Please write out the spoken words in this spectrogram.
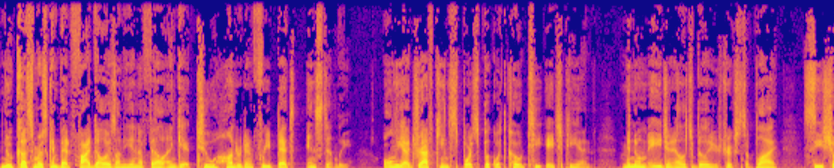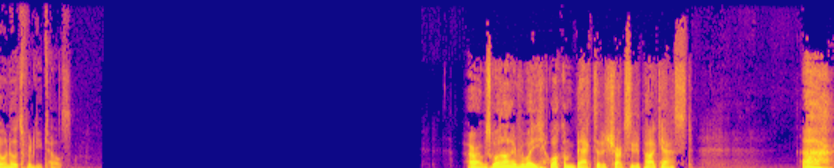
New customers can bet $5 on the NFL and get 200 in free bets instantly. Only at DraftKings Sportsbook with code THPN. Minimum age and eligibility restrictions apply. See show notes for details. All right, what's going on, everybody? Welcome back to the Shark City podcast. Ah,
